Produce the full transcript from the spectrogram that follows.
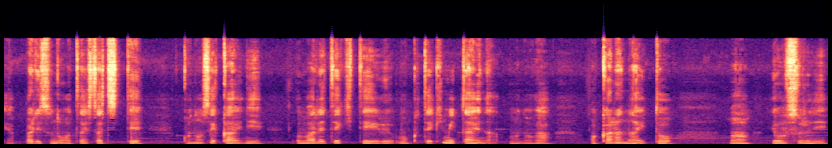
やっぱりその私たちってこの世界に生まれてきている目的みたいなものがわからないとまあ要するに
